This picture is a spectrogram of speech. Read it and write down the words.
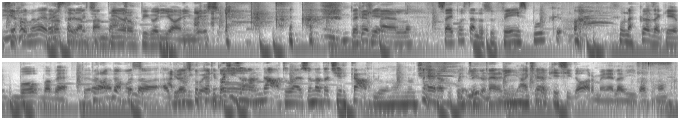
secondo me è proprio da città. bambino rompicoglioni invece. Perché Che bello. Stai postando su Facebook una cosa che, boh, vabbè. Però, Però no, abbiamo- quello, là abbiamo scoperto- Che poi ci sono andato, eh, sono andato a cercarlo, non, non c'era su quel Lui non era lì, anche c'era. perché si dorme nella vita comunque.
